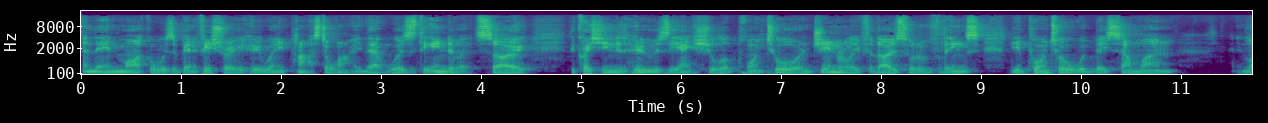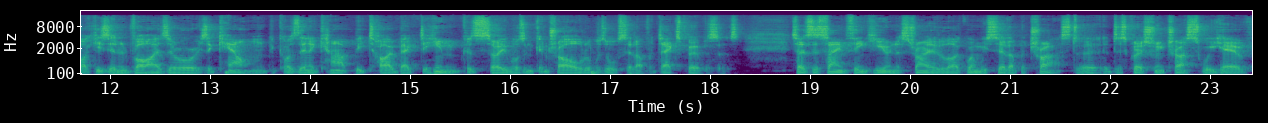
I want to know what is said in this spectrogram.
And then Michael was a beneficiary who, when he passed away, that was the end of it. So the question is who is the actual appointor? And generally, for those sort of things, the appointor would be someone like he's an advisor or his accountant, because then it can't be tied back to him because so he wasn't controlled. It was all set up for tax purposes. So it's the same thing here in Australia. Like when we set up a trust, a, discretionary trust, we have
